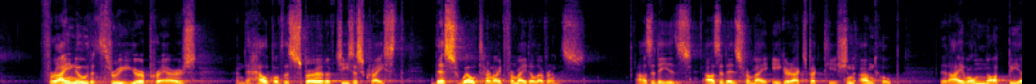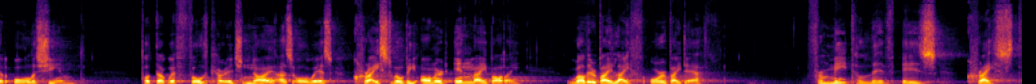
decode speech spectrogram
for I know that through your prayers and the help of the Spirit of Jesus Christ, this will turn out for my deliverance, as it is, as it is for my eager expectation and hope that I will not be at all ashamed, but that with full courage, now as always, Christ will be honored in my body, whether by life or by death. For me to live is Christ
